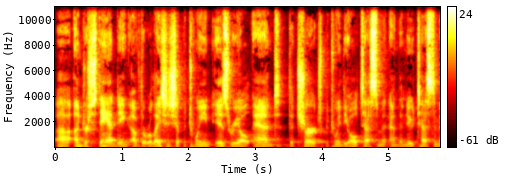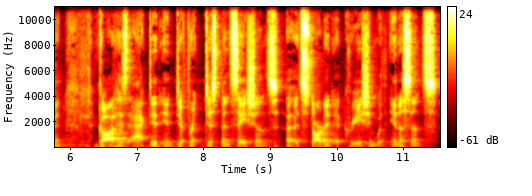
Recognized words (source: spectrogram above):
uh, understanding of the relationship between Israel and the church, between the Old Testament and the New Testament. God has acted in different dispensations. Uh, it started at creation with innocence.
